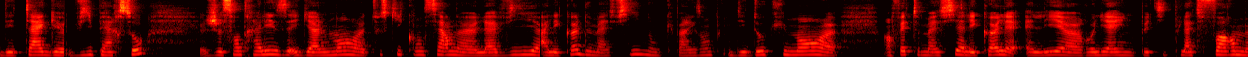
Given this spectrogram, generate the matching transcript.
des tags vie perso. Je centralise également euh, tout ce qui concerne euh, la vie à l'école de ma fille. Donc, par exemple, des documents. Euh, en fait, ma fille à l'école, elle est reliée à une petite plateforme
